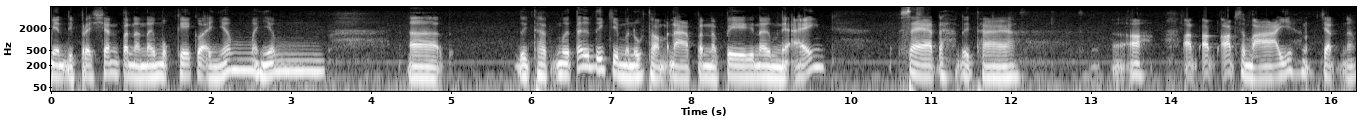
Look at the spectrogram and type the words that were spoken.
មាន depression ប៉ុន្តែនៅមុខគេគាត់ឲ្យញឹមឲ្យញឹមអឺដូចថាមើលទៅដូចជាមនុស្សធម្មតាប៉ុន្តែពេលនៅម្នាក់ឯង sad ដូចថាអស់ អត់អត់អត់សុបាយក្នុងចិត្តហ្នឹង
